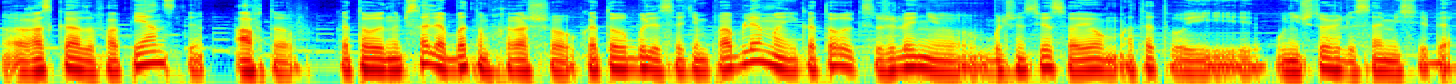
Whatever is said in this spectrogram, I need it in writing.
рассказов о пьянстве авторов, которые написали об этом хорошо, у которых были с этим проблемы и которые, к сожалению, в большинстве своем от этого и уничтожили сами себя.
